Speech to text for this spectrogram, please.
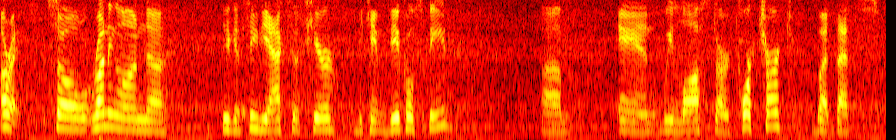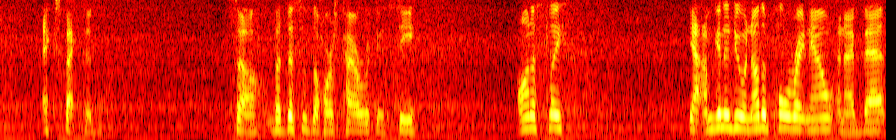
All right, so running on, uh, you can see the axis here became vehicle speed. Um, and we lost our torque chart, but that's expected. So, but this is the horsepower we can see. Honestly, yeah, I'm gonna do another pull right now, and I bet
